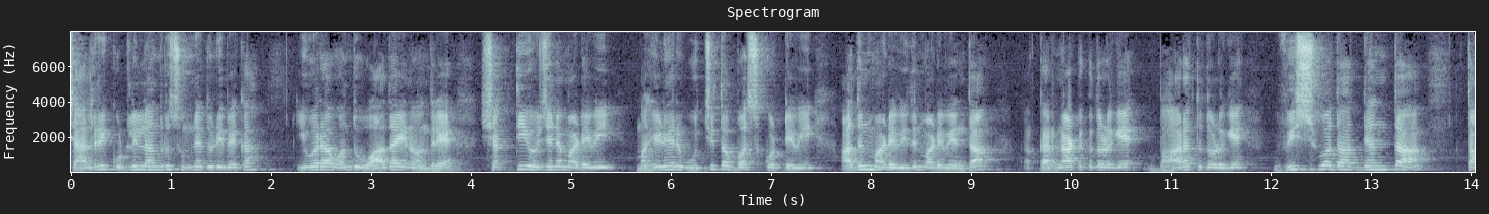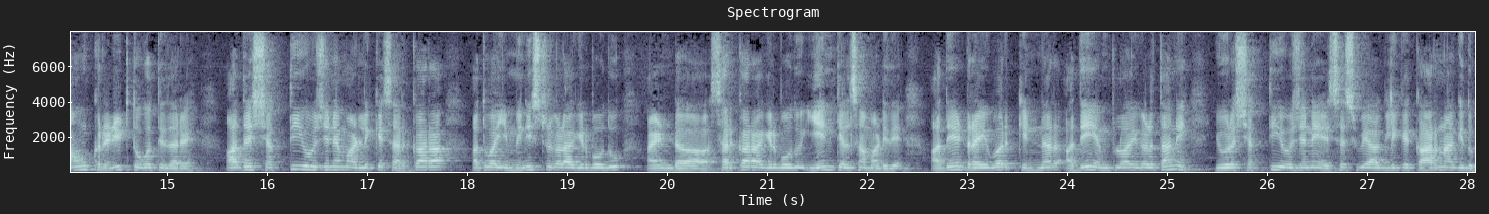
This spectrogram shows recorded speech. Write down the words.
ಸ್ಯಾಲ್ರಿ ಕೊಡಲಿಲ್ಲ ಅಂದರೂ ಸುಮ್ಮನೆ ದುಡಿಬೇಕಾ? ಇವರ ಒಂದು ವಾದ ಏನು ಅಂದರೆ, ಶಕ್ತಿ ಯೋಜನೆ ಮಾಡೇವಿ, ಮಹಿಳೆಯರಿಗೆ ಉಚಿತ ಬಸ್ ಕೊಟ್ಟೇವಿ ಅದನ್ನು ಮಾಡೇವಿ ಇದನ್ನು ಮಾಡೇವಿ ಅಂತ ಕರ್ನಾಟಕದೊಳಗೆ, ಭಾರತದೊಳಗೆ ವಿಶ್ವದಾದ್ಯಂತ ತಾವು ಕ್ರೆಡಿಟ್ ತಗೋತಿದ್ದಾರೆ. ಆದರೆ ಶಕ್ತಿ ಯೋಜನೆ ಮಾಡಲಿಕ್ಕೆ ಸರ್ಕಾರ ಅಥವಾ ಈ ಮಿನಿಸ್ಟ್ರ್ಗಳಾಗಿರ್ಬೋದು ಆ್ಯಂಡ್ ಸರ್ಕಾರ ಆಗಿರ್ಬೋದು ಏನು ಕೆಲಸ ಮಾಡಿದೆ. ಅದೇ ಡ್ರೈವರ್, ಕಿನ್ನರ್, ಅದೇ ಎಂಪ್ಲಾಯಿಗಳು ತಾನೇ ಇವರ ಶಕ್ತಿ ಯೋಜನೆ ಯಶಸ್ವಿ ಆಗಲಿಕ್ಕೆ ಕಾರಣ ಆಗಿದ್ದು.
